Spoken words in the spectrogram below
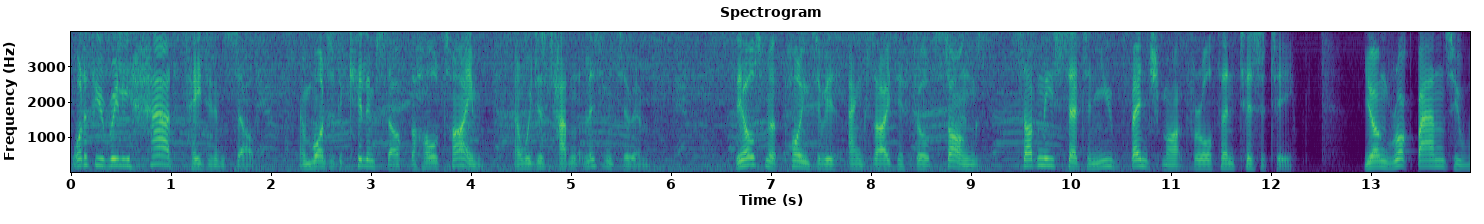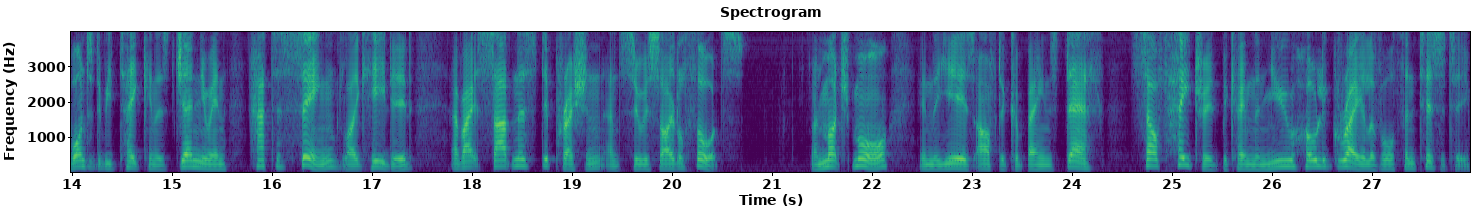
What if he really had hated himself and wanted to kill himself the whole time and we just hadn't listened to him? The ultimate point of his anxiety filled songs suddenly set a new benchmark for authenticity. Young rock bands who wanted to be taken as genuine had to sing, like he did, about sadness, depression, and suicidal thoughts. And much more, in the years after Cobain's death, self hatred became the new holy grail of authenticity.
